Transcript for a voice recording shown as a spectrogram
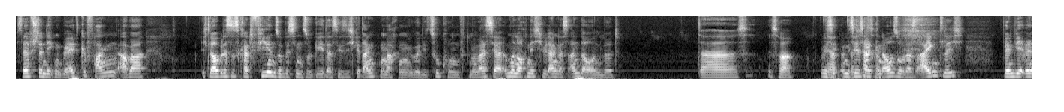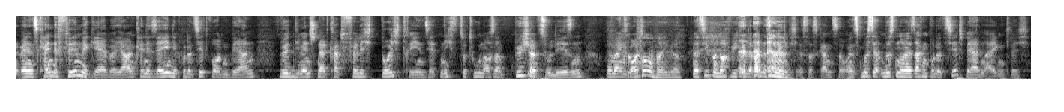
selbstständigen Welt gefangen, aber ich glaube, dass es gerade vielen so ein bisschen so geht, dass sie sich Gedanken machen über die Zukunft. Man weiß ja immer noch nicht, wie lange das andauern wird. Das ist wahr. Und ich, ja, und ich sehe es halt so. genauso, dass eigentlich, wenn, wir, wenn, wenn es keine Filme gäbe, ja, und keine Serien, die produziert worden wären, würden die Menschen halt gerade völlig durchdrehen. Sie hätten nichts zu tun, außer Bücher zu lesen. Oh mein Gott. Oh mein Gott. Und da sieht man doch, wie relevant das eigentlich ist, das Ganze. Und es muss ja, müssen neue Sachen produziert werden eigentlich.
